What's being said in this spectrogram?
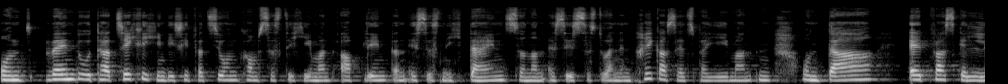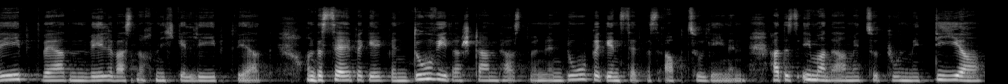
Und wenn du tatsächlich in die Situation kommst, dass dich jemand ablehnt, dann ist es nicht deins, sondern es ist, dass du einen Trigger setzt bei jemanden und da etwas gelebt werden will, was noch nicht gelebt wird. Und dasselbe gilt, wenn du Widerstand hast, wenn, wenn du beginnst etwas abzulehnen, hat es immer damit zu tun mit dir,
